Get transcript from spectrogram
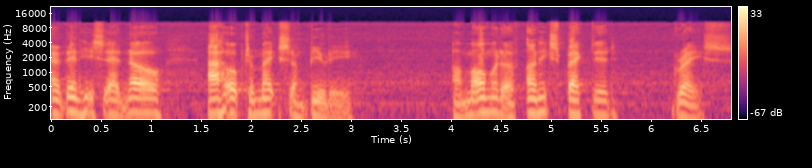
And then he said, No, I hope to make some beauty. A moment of unexpected grace.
